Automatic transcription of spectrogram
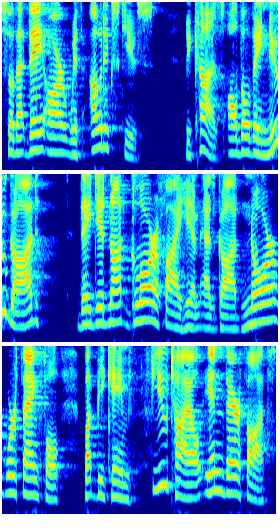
so that they are without excuse, because although they knew God, they did not glorify him as God, nor were thankful, but became futile in their thoughts,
